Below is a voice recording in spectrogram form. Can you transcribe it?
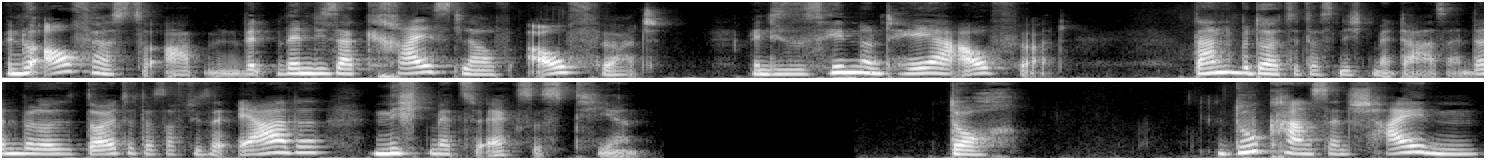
Wenn du aufhörst zu atmen, wenn, wenn dieser Kreislauf aufhört, wenn dieses Hin und Her aufhört, dann bedeutet das nicht mehr da sein. Dann bedeutet das auf dieser Erde nicht mehr zu existieren. Doch du kannst entscheiden,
